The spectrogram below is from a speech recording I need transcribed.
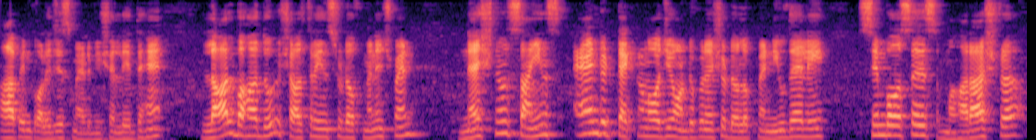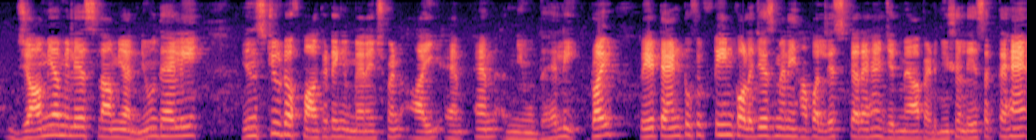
आप इन कॉलेजेस में एडमिशन लेते हैं। Lal Bahadur Shastri institute of management national science and technology entrepreneurship development new Delhi Symbiosis Maharashtra Jamia Millia Islamia new Delhi institute of marketing and management I M M new Delhi right तो ये टेन टू फिफ्टीन कॉलेजेस मैंने यहाँ पर लिस्ट करे हैं, जिनमें आप एडमिशन ले सकते हैं।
